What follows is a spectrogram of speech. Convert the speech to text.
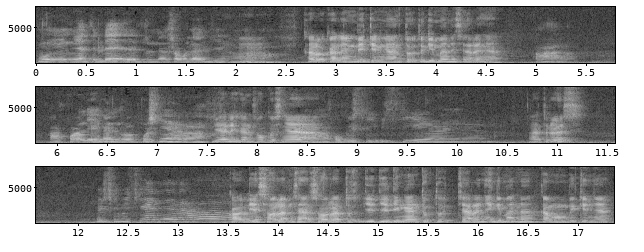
punya niat jelek dia tunda sholat dia. Hmm. Kalau kalian bikin ngantuk tuh gimana caranya? Ah, aku alihkan fokusnya. Dialihkan fokusnya. Aku bisi-bisi ya. Nah, terus? Bisi-bisi aja lah. Kalau dia sholat misalnya sholat terus dia jadi ngantuk tuh caranya gimana? Kamu bikinnya?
